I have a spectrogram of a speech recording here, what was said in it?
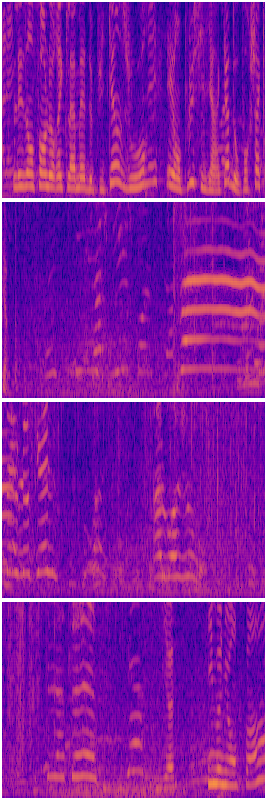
Allez. Les enfants le réclamaient depuis 15 jours et en plus il y a un cadeau pour chacun. lequel À l'oiseau. C'est la fête. Il y a six menus enfants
